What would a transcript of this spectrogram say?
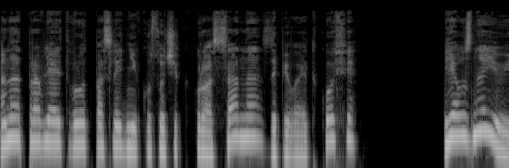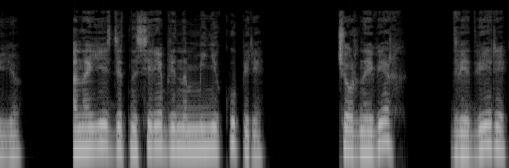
Она отправляет в рот последний кусочек круассана, запивает кофе. Я узнаю ее. Она ездит на серебряном мини-купере черный верх, две двери,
